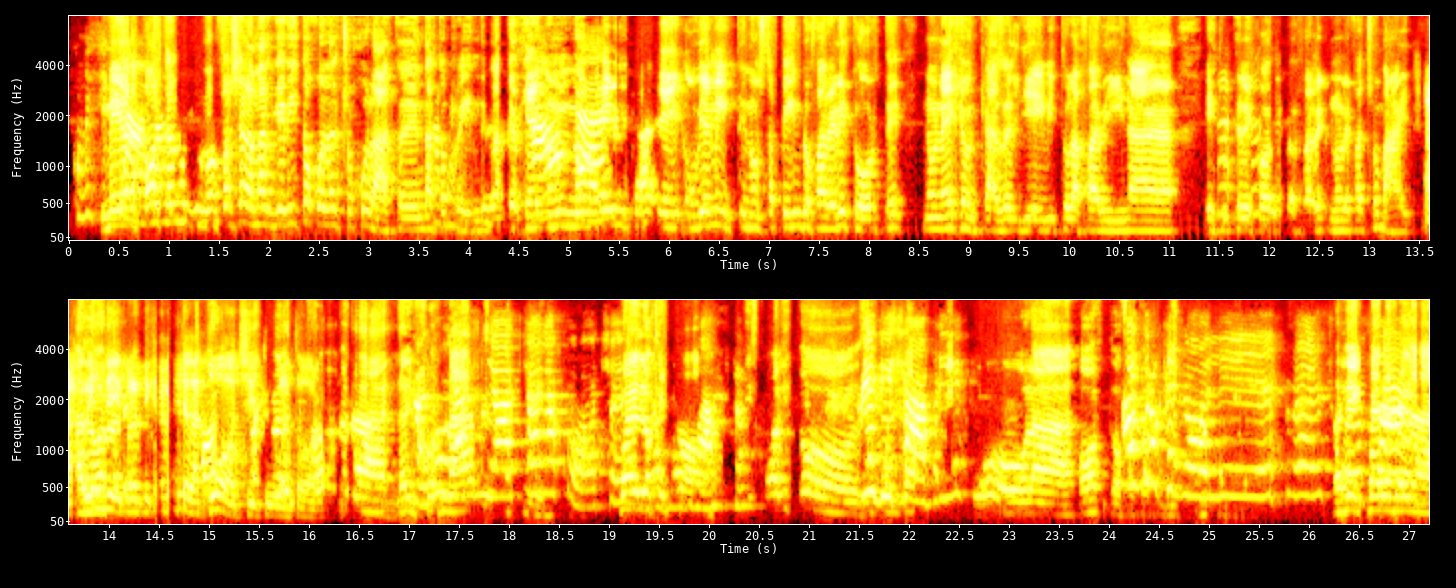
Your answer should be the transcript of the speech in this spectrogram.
come si Me chiama? la portano giù, non so se la margherita o quella al cioccolato, è andato Vabbè. a prenderla perché Ah, non, non avevo in ca- e ovviamente non sapendo fare le torte, non è che ho in casa il lievito, la farina e tutte le cose per fare, non le faccio mai. Ah, quindi praticamente la cuoci tu la torta. Da, da infornare. la cuoce. Quello che ho, di solito Vedi Sabri? o la orto Altro che non. Vabbè, quella della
